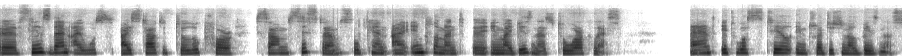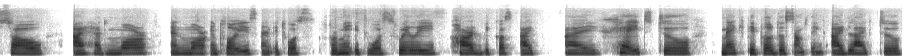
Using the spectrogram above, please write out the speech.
uh, since then, I was I started to look for some systems who can I implement uh, in my business to work less. And it was still in traditional business. So I had more and more employees and it was for me it was really hard because I I hate to make people do something. I'd like to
